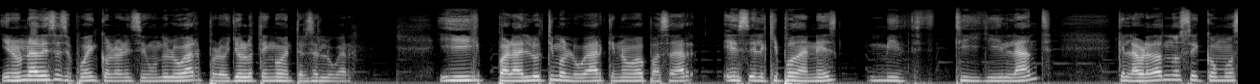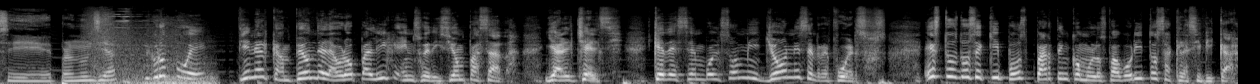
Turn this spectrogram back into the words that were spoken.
Y en una de esas se pueden colar en segundo lugar, pero yo lo tengo en tercer lugar. Y para el último lugar que no va a pasar es el equipo danés Midtjylland, que la verdad no sé cómo se pronuncia. El grupo E tiene al campeón de la Europa League en su edición pasada y al Chelsea, que desembolsó millones en refuerzos. Estos dos equipos parten como los favoritos a clasificar.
